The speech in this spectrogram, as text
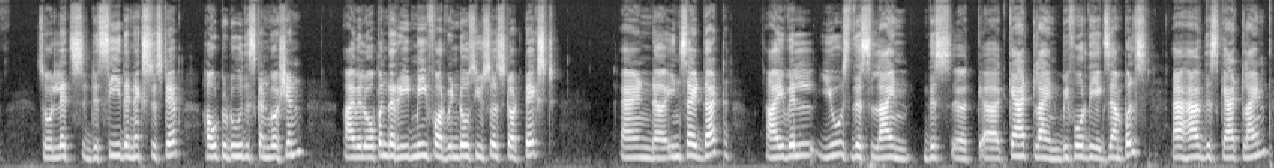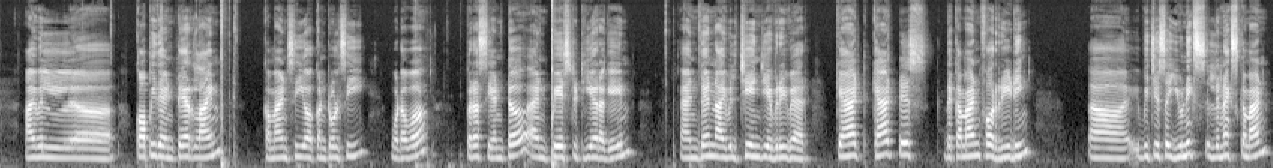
So let's see the next step, how to do this conversion. I will open the readme for Windows users.txt and uh, inside that I will use this line, this uh, uh, cat line before the examples. I have this cat line. I will uh, copy the entire line, Command C or Control C, whatever. Press enter and paste it here again. And then I will change everywhere. Cat, cat is the command for reading, uh, which is a Unix Linux command.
